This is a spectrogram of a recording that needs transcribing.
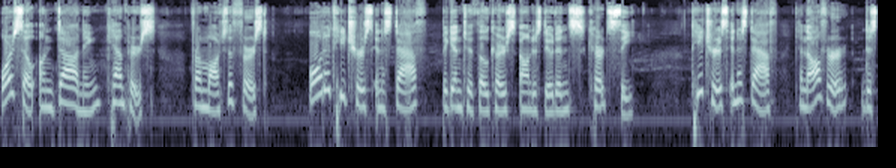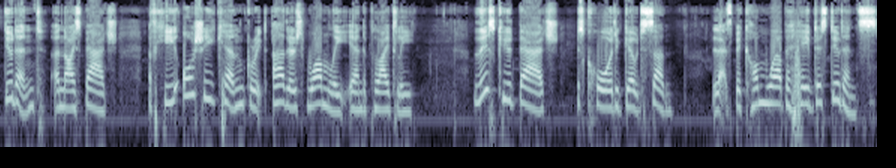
Also on Darling campus, from March the 1st, all the teachers and staff begin to focus on the students' courtesy. Teachers and staff can offer the student a nice badge if he or she can greet others warmly and politely. This cute badge is called Gold Sun. Let's become well-behaved students.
